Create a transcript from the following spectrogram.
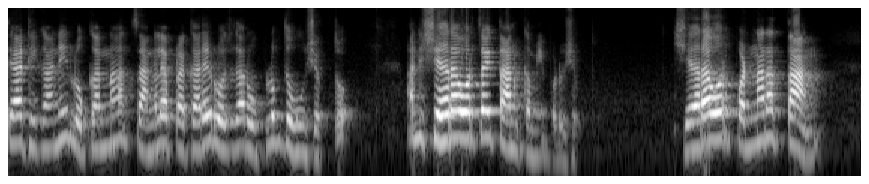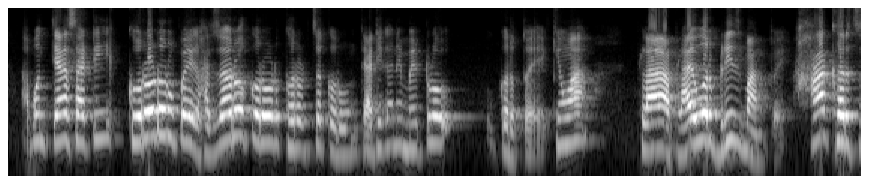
त्या ठिकाणी लोकांना चांगल्या प्रकारे रोजगार उपलब्ध होऊ शकतो आणि शहरावरचाही ताण कमी पडू शकतो. शहरावर पडणारा ताण आपण त्यासाठी करोडो रुपये हजारो करोड खर्च करून त्या ठिकाणी मेट्रो करतोय किंवा फ्ला फ्लायओव्हर ब्रिज बांधतोय. हा खर्च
